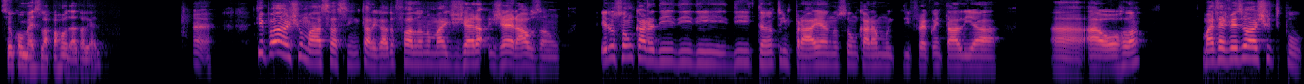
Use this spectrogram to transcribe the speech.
seu comércio lá para rodar, tá ligado? É. Tipo, eu acho massa, assim, tá ligado? Falando mais gera, geralzão. Eu não sou um cara de, de, de, de tanto em praia, não sou um cara muito de frequentar ali a, a, a orla. Mas às vezes eu acho, tipo,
